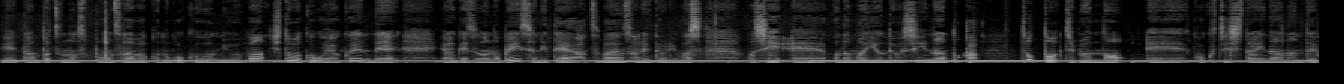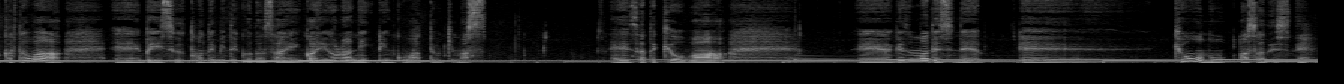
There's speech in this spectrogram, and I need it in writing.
えー、単発のスポンサー枠のご購入は1枠500円であげずまのベースにて発売をされております。もし、えー、お名前呼んでほしいなとかちょっと自分の、え告知したいななんていう方は、えベース飛んでみてください。概要欄にリンクを貼っておきます、えさて今日は、えー、あげずまですね、えー今日の朝ですね。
